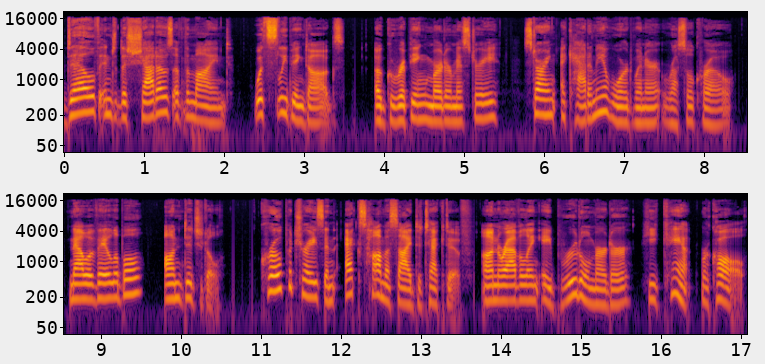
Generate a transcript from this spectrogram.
Delve into the shadows of the mind with Sleeping Dogs, a gripping murder mystery starring Academy Award winner Russell Crowe. Now available on digital. Crowe portrays an ex homicide detective unraveling a brutal murder he can't recall.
